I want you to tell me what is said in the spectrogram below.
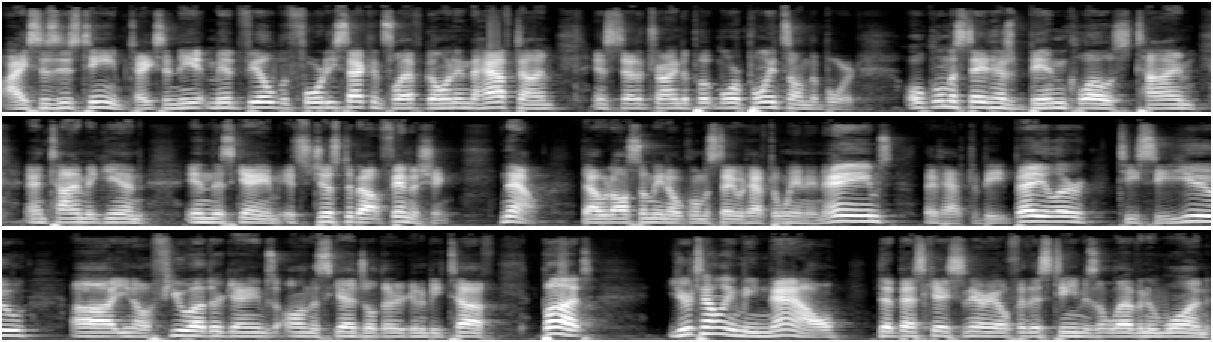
ices his team, takes a knee at midfield with 40 seconds left going into halftime instead of trying to put more points on the board. Oklahoma State has been close time and time again in this game. It's just about finishing. Now, that would also mean Oklahoma State would have to win in Ames. They'd have to beat Baylor, TCU, uh, you know, a few other games on the schedule that are going to be tough. But you're telling me now that best case scenario for this team is 11 and 1.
